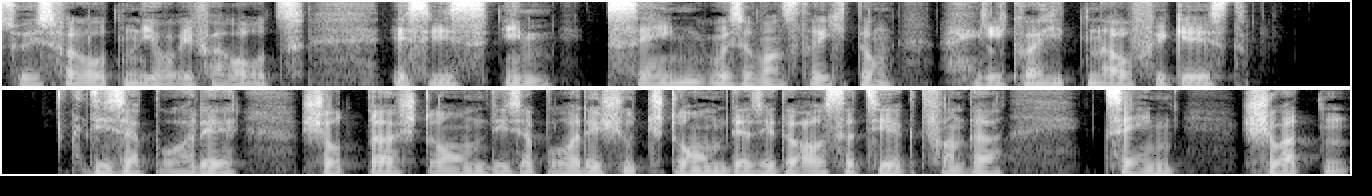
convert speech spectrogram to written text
so ist verraten, ja, ich verrat's. Es ist im Xeng, also wenn du Richtung Heilquarhitten aufgehst, dieser brode Schotterstrom, dieser brode Schutzstrom, der sich da auserzieht von der Xeng Schorten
